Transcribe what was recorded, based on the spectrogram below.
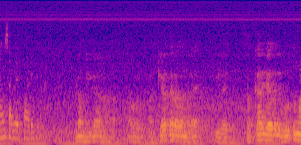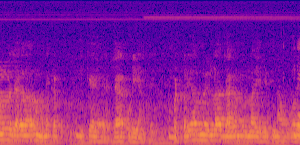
ನಾವು ಸಬ್ಮಿಟ್ ಮಾಡಿದ್ದೀವಿ. ಮೇಡಮ್ ಈಗ ಅವರು ಕೇಳ್ತಾ ಈಗ ಸರ್ಕಾರಿ ಜಾಗದಲ್ಲಿ ಗುರುತು ಮಾಡಿರೋ ಜಾಗದವರು ಮನೆ ಕಟ್ಟಲಿಕ್ಕೆ ಜಾಗ ಕೊಡಿ ಅಂತ. ಬಟ್ ಪರಿಹಾರನೂ ಇಲ್ಲ ಜಾಗನೂ ಇಲ್ಲ ಈ ರೀತಿ ನಾವು ಈಗ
